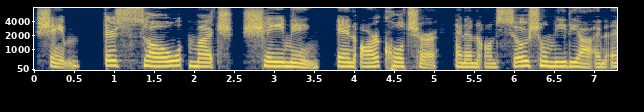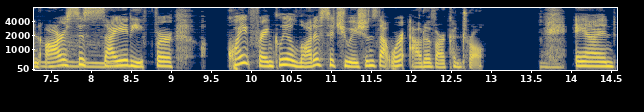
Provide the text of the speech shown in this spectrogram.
Shame. There's so much shaming in our culture and in, on social media and in our Mm. society for quite frankly, a lot of situations that were out of our control. And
